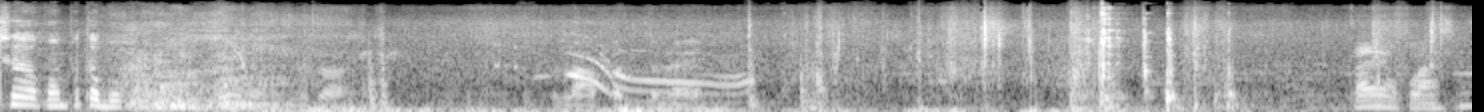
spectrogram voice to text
Kini sa akong patabok. Lapat ka na eh. Kaya klase?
